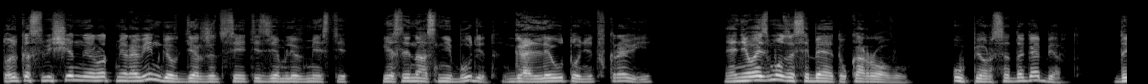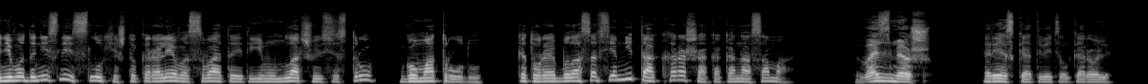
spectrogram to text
Только священный род мировингов держит все эти земли вместе. Если нас не будет, Галле утонет в крови. Я не возьму за себя эту корову, — уперся Дагоберт. До него донеслись слухи, что королева сватает ему младшую сестру Гоматруду, которая была совсем не так хороша, как она сама. — Возьмешь, — резко ответил король. —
